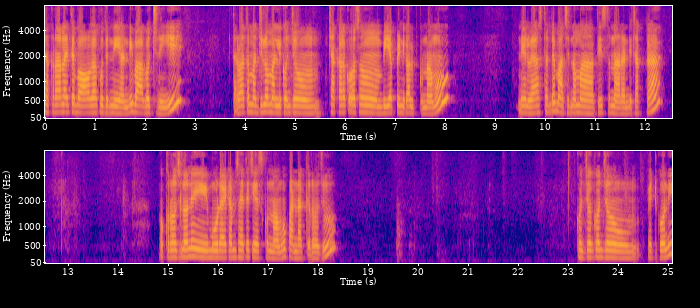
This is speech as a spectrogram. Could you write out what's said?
చక్రాలు అయితే బాగా కుదిరినాయి అండి బాగా వచ్చినాయి తర్వాత మధ్యలో మళ్ళీ కొంచెం చక్కెర కోసం బియ్యం పిండి కలుపుకున్నాము. నేను వేస్తుంటే మా చిన్నమ్మ తీస్తున్నారండి చక్క. ఒక రోజులోనే మూడు ఐటమ్స్ అయితే చేసుకున్నాము పండగ రోజు. కొంచెం కొంచెం పెట్టుకొని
